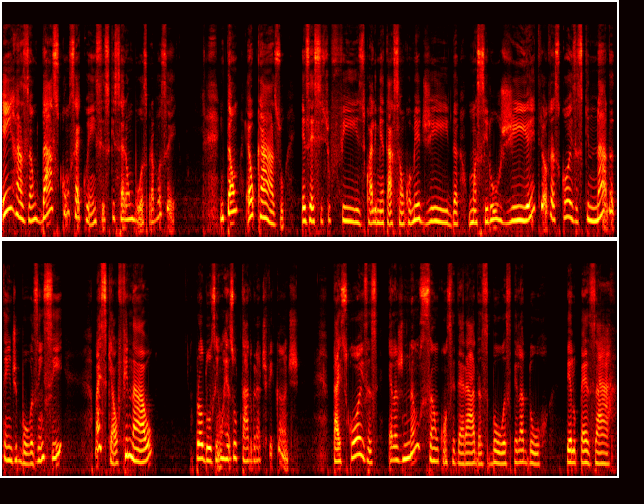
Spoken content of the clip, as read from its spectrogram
em razão das consequências que serão boas para você. Então, é o caso exercício físico, alimentação comedida, uma cirurgia, entre outras coisas que nada tem de boas em si, mas que ao final produzem um resultado gratificante. Tais coisas, elas não são consideradas boas pela dor, pelo pesar,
